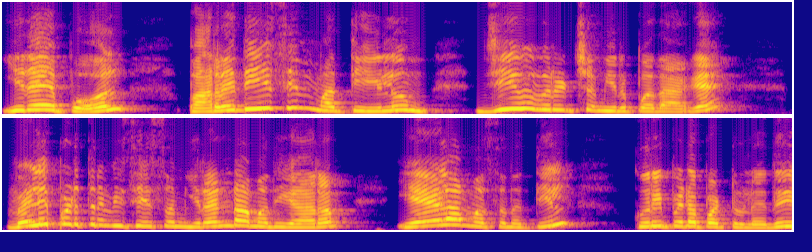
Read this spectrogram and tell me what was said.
இதேபோல் பரதீசின் மத்தியிலும் ஜீவ விருட்சம் இருப்பதாக வெளிப்படுத்தின விசேஷம் இரண்டாம் அதிகாரம் ஏழாம் வசனத்தில் குறிப்பிடப்பட்டுள்ளது.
